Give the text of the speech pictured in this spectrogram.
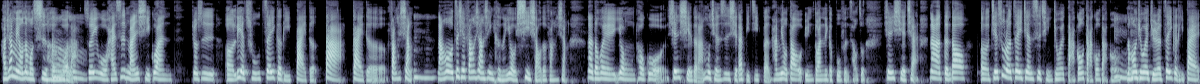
好像没有那么适合我啦，嗯嗯、所以我还是蛮习惯，就是呃列出这一个礼拜的大概的方向，然后这些方向性可能也有细小的方向。那都会用透过先写的啦，目前是写在笔记本，还没有到云端那个部分操作，先写起来。那等到呃结束了这一件事情，就会打勾打勾打勾，嗯嗯，然后就会觉得这一个礼拜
